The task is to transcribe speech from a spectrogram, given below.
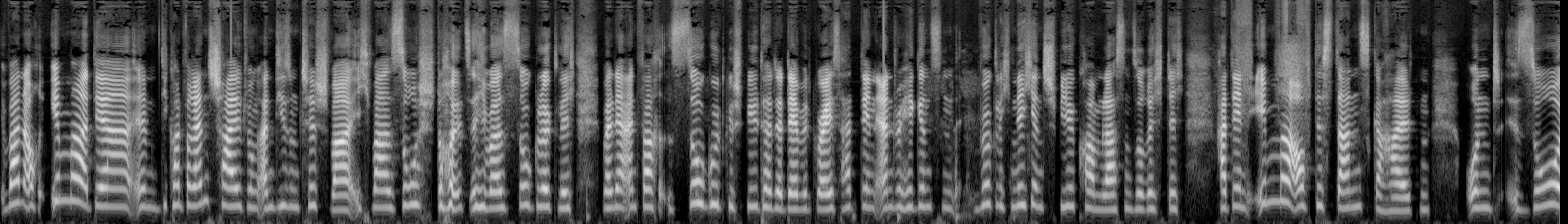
wann auch immer der ähm, die Konferenzschaltung an diesem Tisch war. Ich war so stolz, ich war so glücklich, weil der einfach so gut gespielt hat. Der David Grace hat den Andrew Higginson wirklich nicht ins Spiel kommen lassen so richtig, hat den immer auf das Distanz gehalten und so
